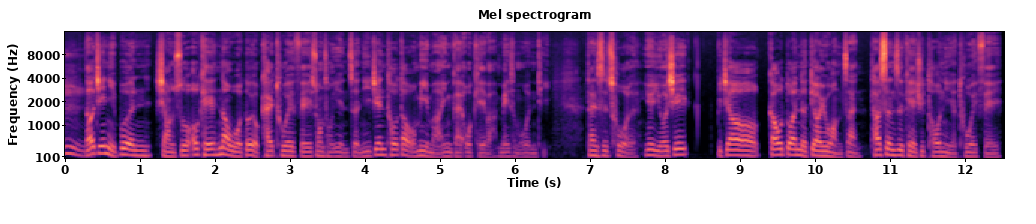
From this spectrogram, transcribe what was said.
嗯，然后今天你不能想说，OK，那我都有开 2FA 双重验证，你今天偷到我密码应该 OK 吧？没什么问题。但是错了，因为有一些比较高端的钓鱼网站，它甚至可以去偷你的 2FA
